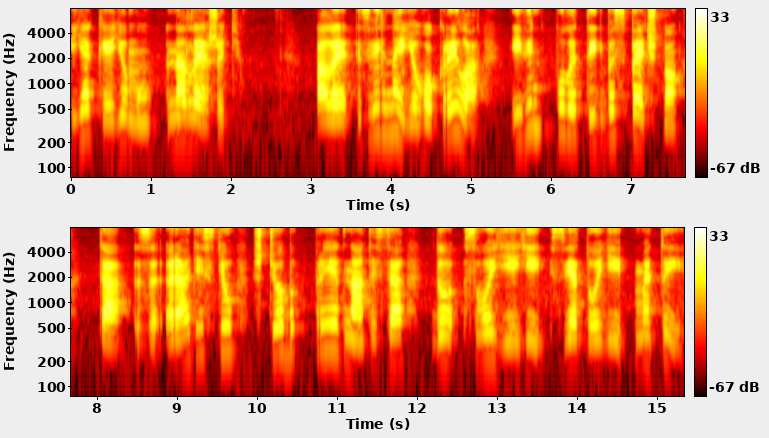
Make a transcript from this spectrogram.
яке йому належить. Але звільни його крила, і він полетить безпечно та з радістю, щоб приєднатися до своєї святої мети.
